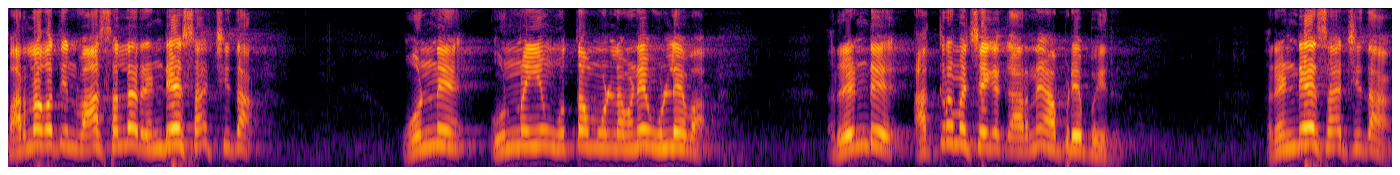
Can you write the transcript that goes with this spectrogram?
பரலோகத்தின் வாசலில் ரெண்டே சாட்சி தான். ஒன்று உண்மையும் உத்தம் உள்ளவனே உள்ளே வா. ரெண்டு அக்கிரம செய்கைக்காரனே அப்படியே போயிரு. ரெண்டே சாட்சி தான்.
